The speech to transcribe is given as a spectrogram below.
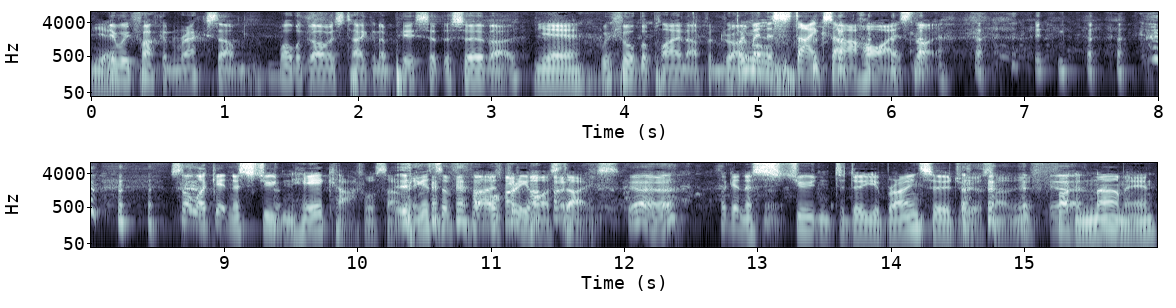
Yeah. yeah. we fucking racked some while the guy was taking a piss at the servo. Yeah. We filled the plane up and drove. But I mean, the off. stakes are high. It's not. it's not like getting a student haircut or something. It's a it's pretty high stakes. Yeah. It's like getting a student to do your brain surgery or something. Fucking nah, man.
